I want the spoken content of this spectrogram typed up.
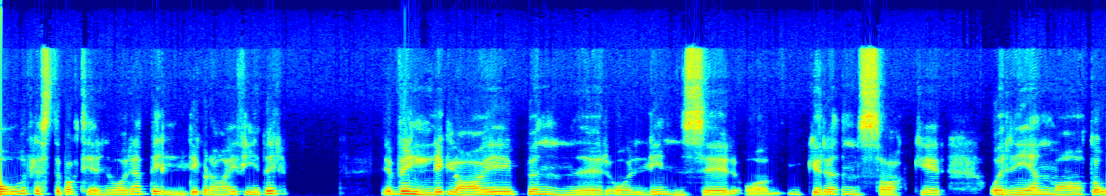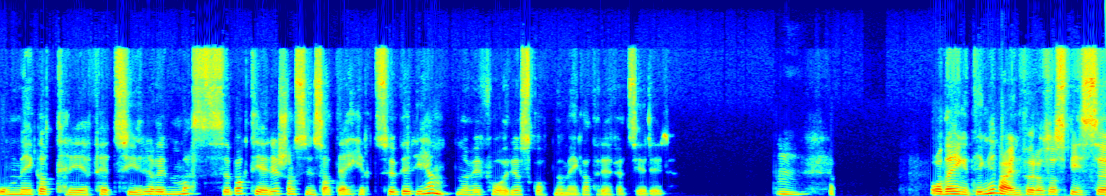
aller fleste bakteriene våre er veldig glad i fiber. De er veldig glad i bønner og linser og grønnsaker og ren mat og omega-3-fettsyrer. Det er masse bakterier som syns at det er helt suverent når vi får i oss godt med omega-3-fettsyrer. Mm. Og det er ingenting i veien for oss å spise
